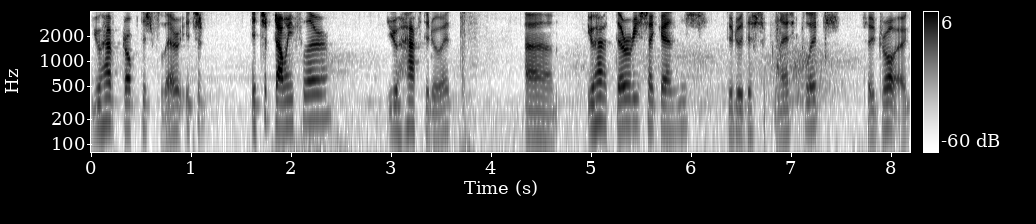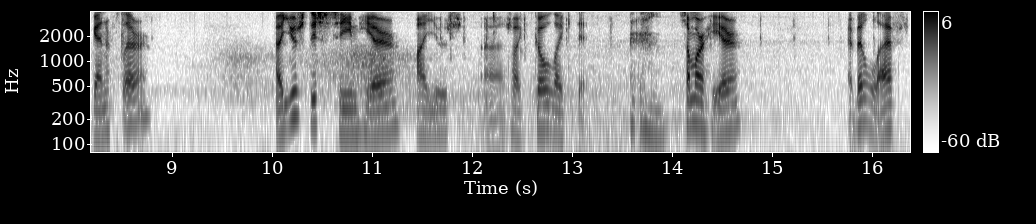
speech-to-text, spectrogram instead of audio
you have dropped this flare. It's a it's a dummy flare. You have to do it. Um, you have 30 seconds to do this next glitch. So you draw again flare. I use this seam here. I use uh, so I go like this, somewhere here, a bit left,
